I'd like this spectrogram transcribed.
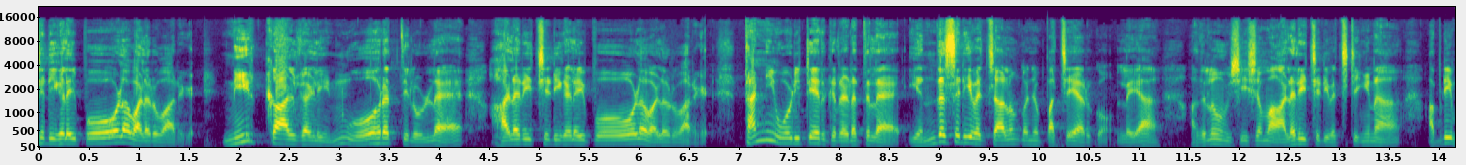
செடிகளைப் போல வளருவார்கள். நீர்க்கால்களின் ஓரத்தில் உள்ள அலறி செடிகளைப் போல வளருவார்கள். தண்ணி ஓடிட்டே இருக்கிற இடத்துல எந்த செடி வச்சாலும் கொஞ்சம் பச்சையாக இருக்கும் இல்லையா? அதிலும் விசேஷமாக அலரி செடி வச்சிட்டிங்கன்னா அப்படி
